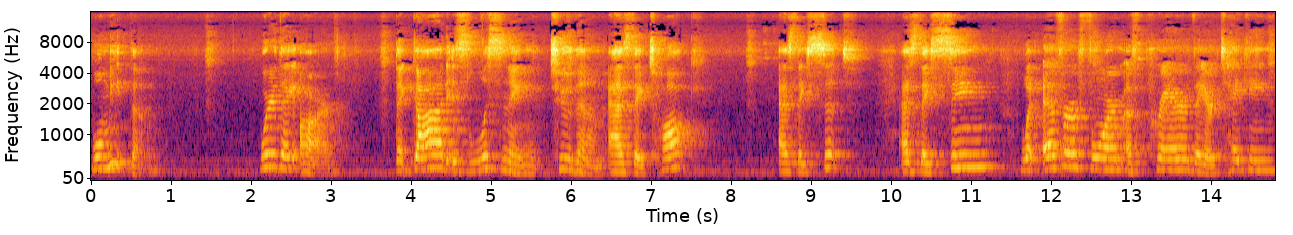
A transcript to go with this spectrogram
will meet them where they are. That God is listening to them as they talk, as they sit, as they sing, whatever form of prayer they are taking,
